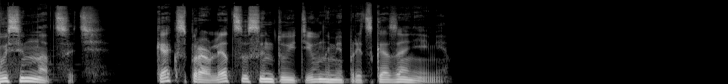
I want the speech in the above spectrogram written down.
18. Как справляться с интуитивными предсказаниями?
